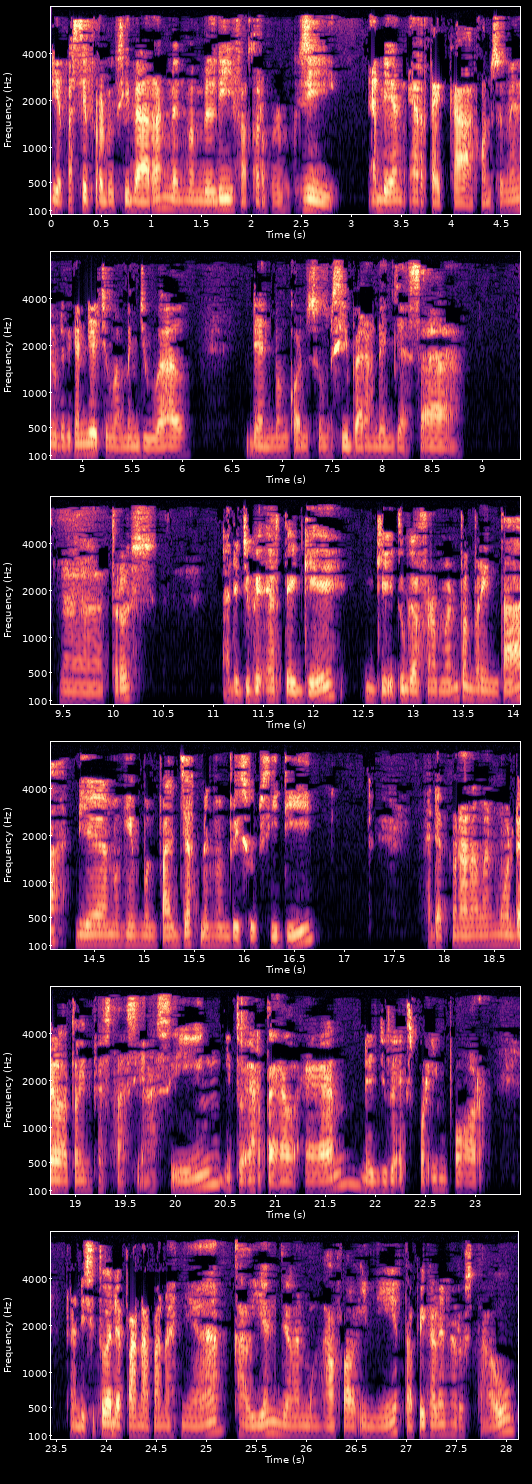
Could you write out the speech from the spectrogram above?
dia pasti produksi barang dan membeli faktor produksi. Ada yang RTK, konsumen berarti kan dia cuma menjual dan mengkonsumsi barang dan jasa. Nah, terus ada juga RTG, G itu government, pemerintah, dia menghimpun pajak dan memberi subsidi. Ada penanaman modal atau investasi asing, itu RTLN, dan juga ekspor impor. Nah, di situ ada panah-panahnya. Kalian jangan menghafal ini, tapi kalian harus tahu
